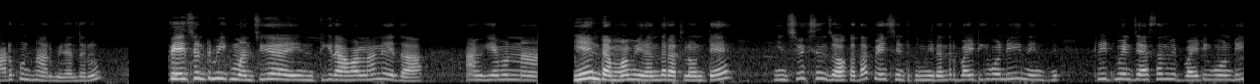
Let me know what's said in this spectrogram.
ఆడుకుంటున్నారు మీరందరూ? పేషెంట్ మీకు మంచిగా ఇంటికి రావాలా లేదా? ఆమెకి ఏమన్నా ఏంటమ్మా మీరందరూ అట్లా ఉంటే? ఇన్స్పెక్షన్ జోకదా పేషెంట్కు? మీరందరూ బయటికి పోండి నేను ట్రీట్మెంట్ చేస్తాను మీరు బయటికి పోండి.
